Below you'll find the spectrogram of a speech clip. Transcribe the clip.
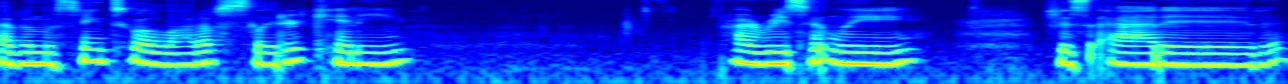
I've been listening to a lot of Sleater-Kinney. I recently just added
